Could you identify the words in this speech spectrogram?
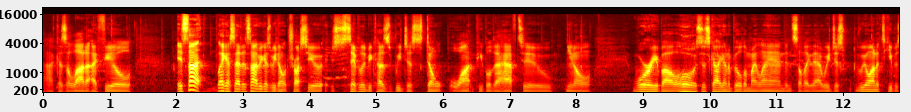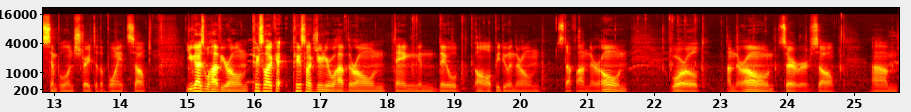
Because uh, a lot of I feel it's not like I said. It's not because we don't trust you. It's simply because we just don't want people to have to, you know, worry about oh, is this guy gonna build on my land and stuff like that. We just we wanted to keep it simple and straight to the point. So, you guys will have your own Pixelhack Pixelhack Junior will have their own thing, and they will all be doing their own stuff on their own world on their own server. So, um,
